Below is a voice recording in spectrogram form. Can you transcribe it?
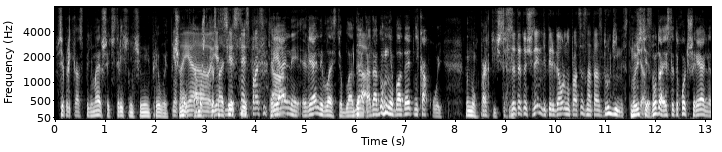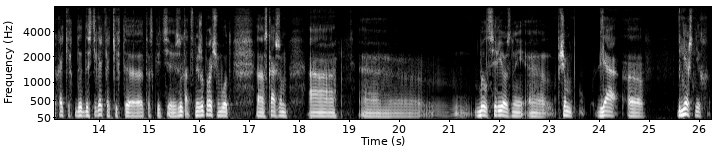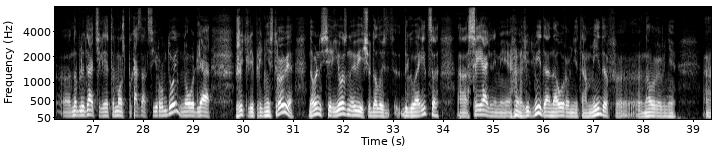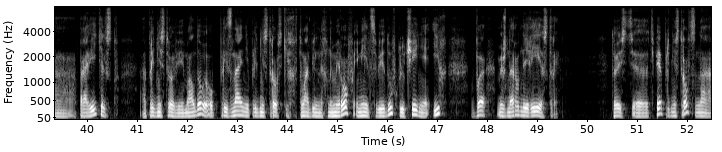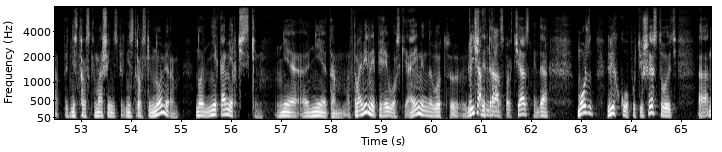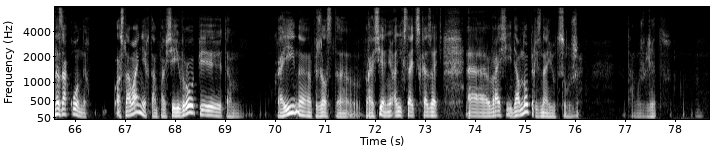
все прекрасно понимают, что эти встречи ни к чему не приводят. Нет, Почему? А Потому что Красносельский спросить, реальный, а... реальной властью обладает, да. а Дадон не обладает никакой. Ну, практически. С этой точки зрения для переговорного процесса надо с другими встречаться. Ну, естественно. Ну да, если ты хочешь реально каких достигать каких-то, так сказать, результатов. Между прочим, вот, э, скажем, а, э, был серьезный, э, причем для внешних э, наблюдателей это может показаться ерундой, но для жителей Приднестровья довольно серьезную вещь удалось договориться э, с реальными людьми да, на уровне там, МИДов, э, на уровне правительств. Приднестровья и Молдовы о признании приднестровских автомобильных номеров, имеется в виду включение их в международные реестры. То есть теперь приднестровцы на приднестровской машине с приднестровским номером – но не коммерческим, не, не там, автомобильные перевозки, а именно вот э, личный транспорт, транспорт, частный, да, может легко путешествовать э, на законных основаниях там, по всей Европе, там, Украина, пожалуйста, в России. Они, они, кстати сказать, э, в России давно признаются уже, там уже лет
